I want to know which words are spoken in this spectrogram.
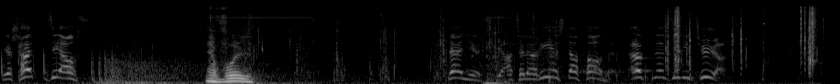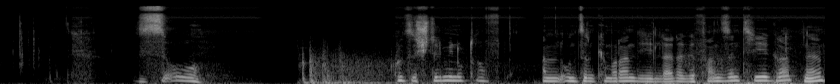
Wir schalten sie aus. Jawohl. Daniels, die Artillerie ist da vorne. Öffnen Sie die Tür. So. Kurze Stillminute drauf an unseren Kameraden, die leider gefahren sind hier gerade, ne?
